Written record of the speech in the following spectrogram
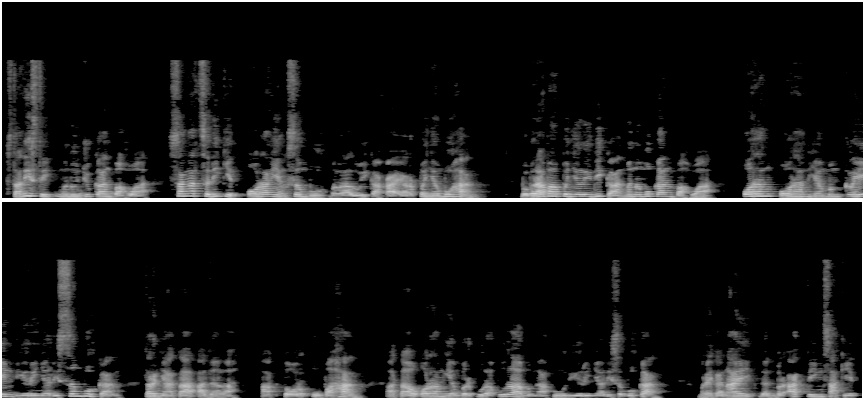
Statistik menunjukkan bahwa sangat sedikit orang yang sembuh melalui KKR penyembuhan. Beberapa penyelidikan menemukan bahwa orang-orang yang mengklaim dirinya disembuhkan ternyata adalah aktor upahan atau orang yang berpura-pura mengaku dirinya disembuhkan. Mereka naik dan berakting sakit,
